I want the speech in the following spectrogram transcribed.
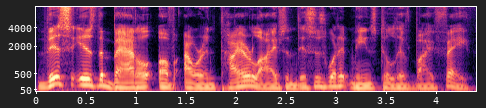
this is the battle of our entire lives, and this is what it means to live by faith.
